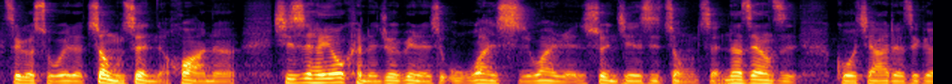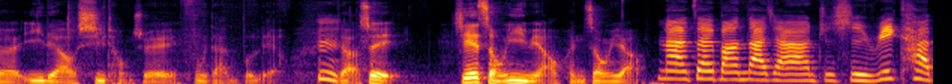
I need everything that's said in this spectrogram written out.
这个所谓的重症的话呢，其实很有可能就会变成是五万、十万人瞬间是重症。那这样子国家的这个医疗系统就会负担不了，嗯对吧、所以接种疫苗很重要。那在帮大家就是 recap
